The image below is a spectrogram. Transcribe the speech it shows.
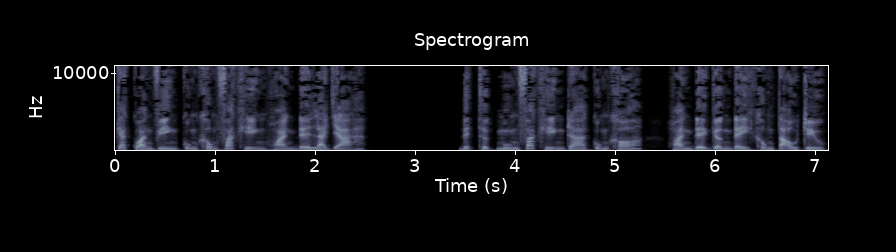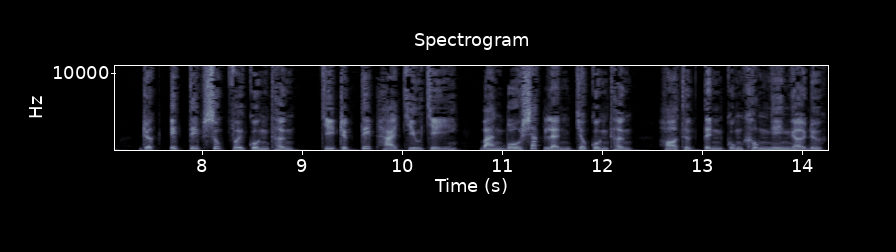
các quan viên cũng không phát hiện hoàng đế là giả. Đích thực muốn phát hiện ra cũng khó, hoàng đế gần đây không tảo triều, rất ít tiếp xúc với quần thần, chỉ trực tiếp hạ chiếu chỉ, ban bố sắc lệnh cho quần thần, họ thực tình cũng không nghi ngờ được.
